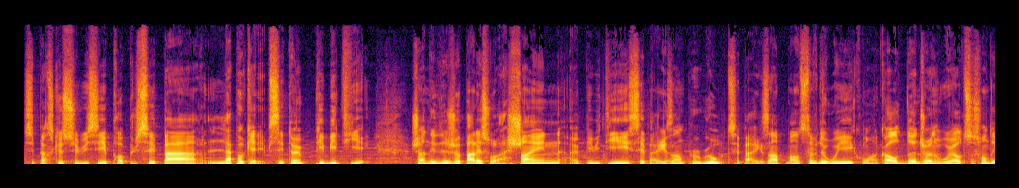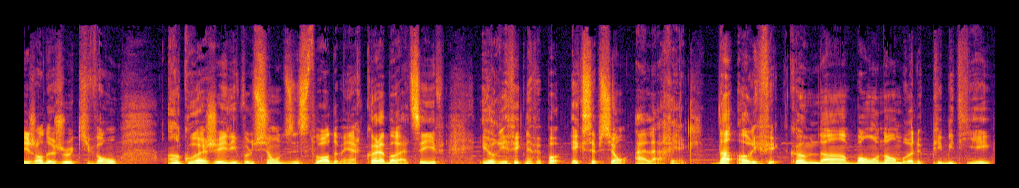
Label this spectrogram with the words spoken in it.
c'est parce que celui-ci est propulsé par l'apocalypse. C'est un PBTA. J'en ai déjà parlé sur la chaîne. Un PBTA, c'est par exemple Root, c'est par exemple Monster of the Week ou encore Dungeon World. Ce sont des genres de jeux qui vont encourager l'évolution d'une histoire de manière collaborative et Horrific ne fait pas exception à la règle. Dans Horrific, comme dans bon nombre de PBTA,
